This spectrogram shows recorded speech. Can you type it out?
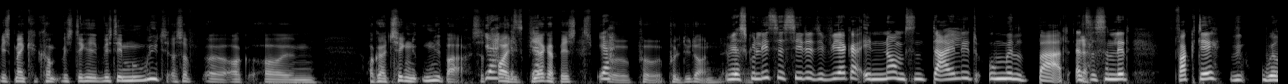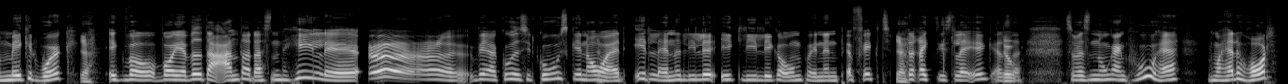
hvis, man kan komme, hvis, det, hvis det er muligt og så, øh, og, og, øhm, at gøre tingene umiddelbart, så Ja, tror jeg, det virker bedst Ja. på, på, på lytteren. Men jeg skulle lige til at sige det, det virker enormt sådan dejligt umiddelbart. Altså sådan lidt, fuck det, we- we'll make it work. Ja. Ikke? Hvor, hvor jeg ved, der er andre, der er sådan helt øh, øh, ved at gå ud af sit gode skin over, at et eller andet lille ikke lige ligger oven på hinanden perfekt Ja. på det rigtige slag. Ikke? Altså, Jo. så var sådan nogle gange, puha, vi må have det hårdt.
